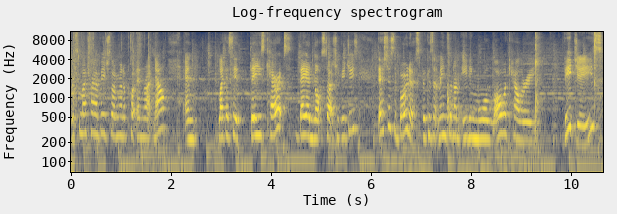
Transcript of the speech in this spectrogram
This is my tray of veg that I'm going to put in right now, and like I said, these carrots, they are not starchy veggies. That's just a bonus because it means that I'm eating more lower calorie veggies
